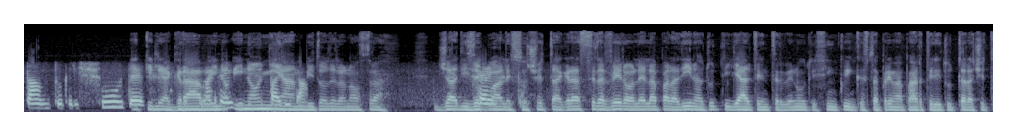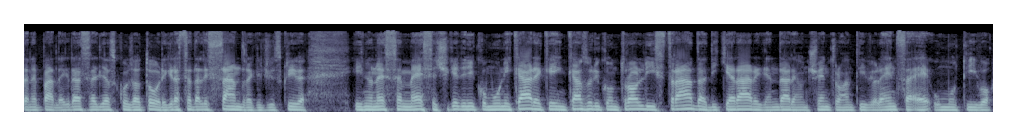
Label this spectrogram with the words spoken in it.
tanto cresciute. E che le aggrava in, in ogni ambito della nostra già diseguale certo. società. Grazie davvero a Lela Paladino e a tutti gli altri intervenuti fin qui in questa prima parte di tutta la città ne parla. Grazie agli ascoltatori, grazie ad Alessandra che ci scrive in un sms, ci chiede di comunicare che in caso di controlli in strada dichiarare di andare a un centro antiviolenza è un motivo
